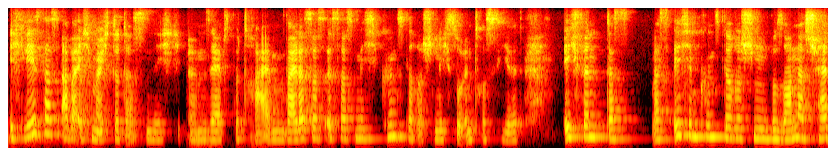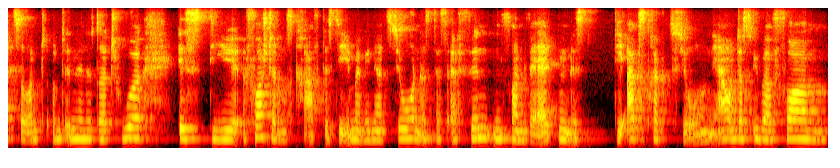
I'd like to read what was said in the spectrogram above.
ich lese das, aber ich möchte das nicht ähm, selbst betreiben, weil das was ist, was mich künstlerisch nicht so interessiert. Ich finde, das, was ich im Künstlerischen besonders schätze und, und in der Literatur, ist die Vorstellungskraft, ist die Imagination, ist das Erfinden von Welten, ist die Abstraktion, ja, und das Überformen.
